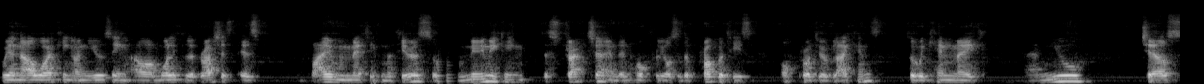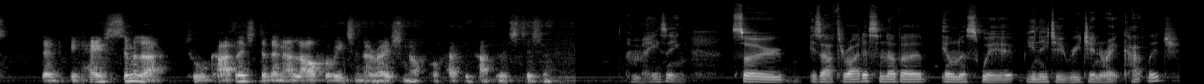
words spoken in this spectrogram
we are now working on using our molecular brushes as biomimetic materials, so mimicking the structure and then hopefully also the properties of proteoglycans. So we can make uh, new gels that behave similar to cartilage that then allow for regeneration of, of healthy cartilage tissue. Amazing. So, is arthritis another illness where you need to regenerate cartilage?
